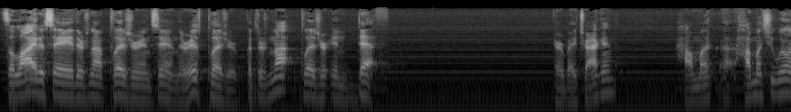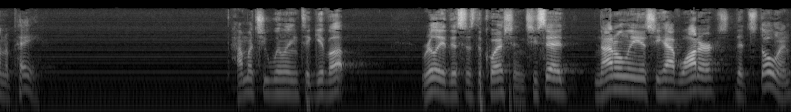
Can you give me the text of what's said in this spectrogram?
It's a lie to say there's not pleasure in sin. There is pleasure, but there's not pleasure in death. Everybody tracking? How much uh, how much you willing to pay? How much you willing to give up? Really, this is the question. She said, not only does she have water that's stolen,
